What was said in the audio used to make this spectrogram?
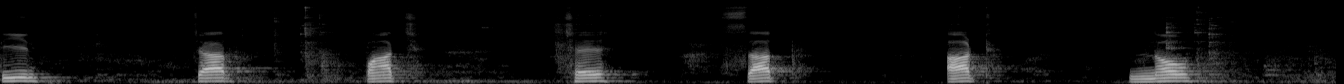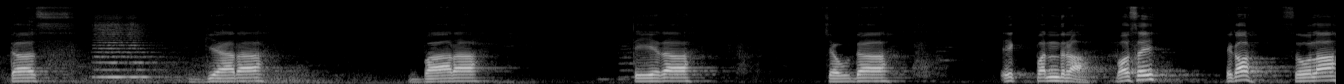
तीन चार, पाँच, छ, सात, आठ, नौ, दस, ग्यारह, बारह, तेरह, चौदह, एक पंद्रह। बहुत सही। एक और। सोलह।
